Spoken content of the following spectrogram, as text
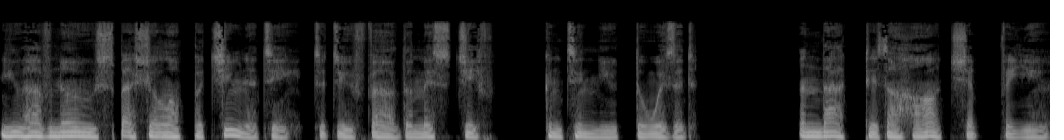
you have no special opportunity to do further mischief, continued the wizard, and that is a hardship for you,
